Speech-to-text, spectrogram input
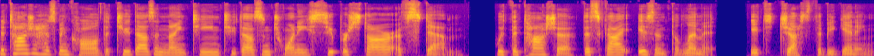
Natasha has been called the 2019 2020 superstar of STEM. With Natasha, the sky isn't the limit, it's just the beginning.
